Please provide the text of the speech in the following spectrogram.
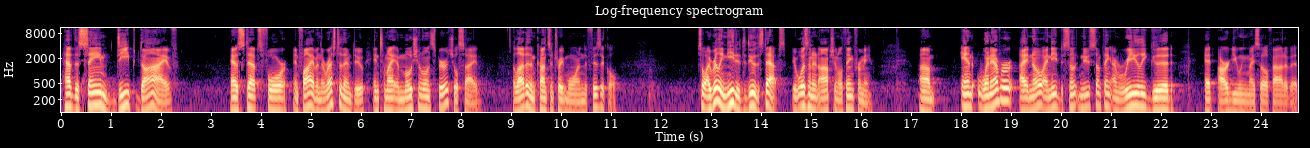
have the same deep dive as steps four and five, and the rest of them do, into my emotional and spiritual side. A lot of them concentrate more on the physical. So I really needed to do the steps. It wasn't an optional thing for me. Um, and whenever I know I need to do something, I'm really good at arguing myself out of it.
